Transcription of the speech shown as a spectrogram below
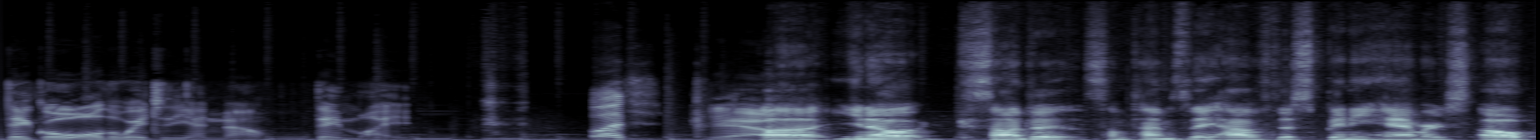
they go all the way to the end now. They might. What? Yeah. Uh, you know, Cassandra. Sometimes they have the spinny hammers. Oh,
